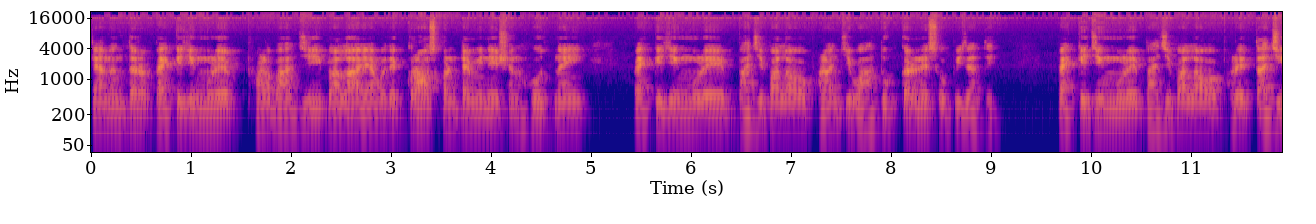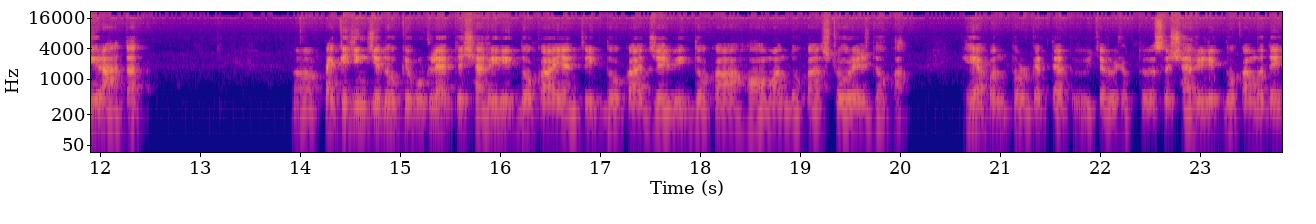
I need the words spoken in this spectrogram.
त्यानंतर पॅकेजिंगमुळे फळभाजीपाला यामध्ये क्रॉस कंटॅमिनेशन होत नाही. पॅकेजिंगमुळे भाजीपाला व फळांची वाहतूक करणे सोपी जाते. पॅकेजिंगमुळे भाजीपाला व फळे ताजी राहतात. पॅकेजिंगचे धोके कुठले आहेत? ते शारीरिक धोका, यांत्रिक धोका, जैविक धोका, हवामान धोका, स्टोरेज धोका. हे आपण थोडक्यात त्यात विचारू शकतो. जसं शारीरिक धोकामध्ये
